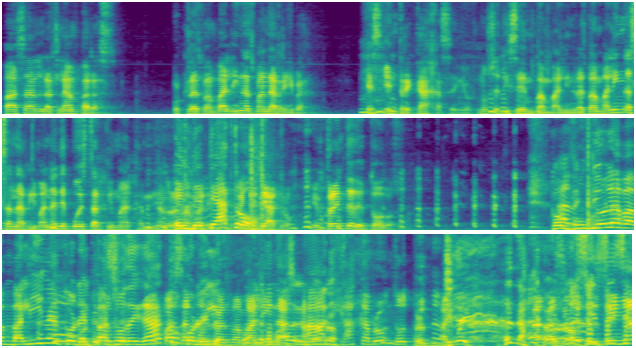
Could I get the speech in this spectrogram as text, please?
pasan las lámparas, porque las bambalinas van arriba. Es entre cajas, señor. No se dice en bambalinas. Las bambalinas están arriba. Nadie puede estar caminando. las El de teatro. El de teatro. Enfrente de todos. Confundió la bambalina con el paso entonces, de gato, ¿qué pasa con con el... las bambalinas. Madre, ah, no, no. dije, ah, cabrón. no, Pero, ay, güey. No, ¿Así les enseña?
